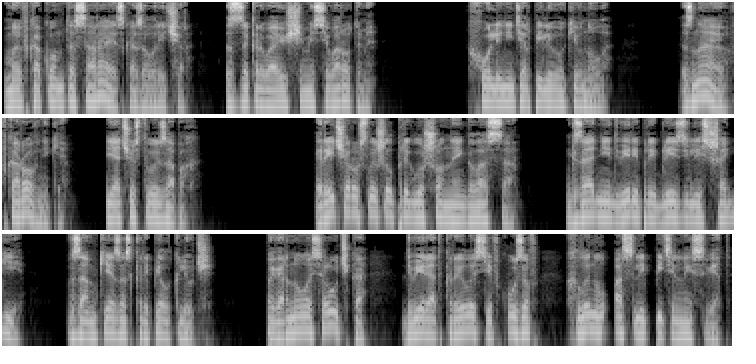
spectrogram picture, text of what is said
«Мы в каком-то сарае», — сказал Ричард, — «с закрывающимися воротами». Холли нетерпеливо кивнула. «Знаю, в коровнике. Я чувствую запах». Ричард услышал приглушенные голоса. К задней двери приблизились шаги. В замке заскрипел ключ. Повернулась ручка, дверь открылась, и в кузов хлынул ослепительный свет.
